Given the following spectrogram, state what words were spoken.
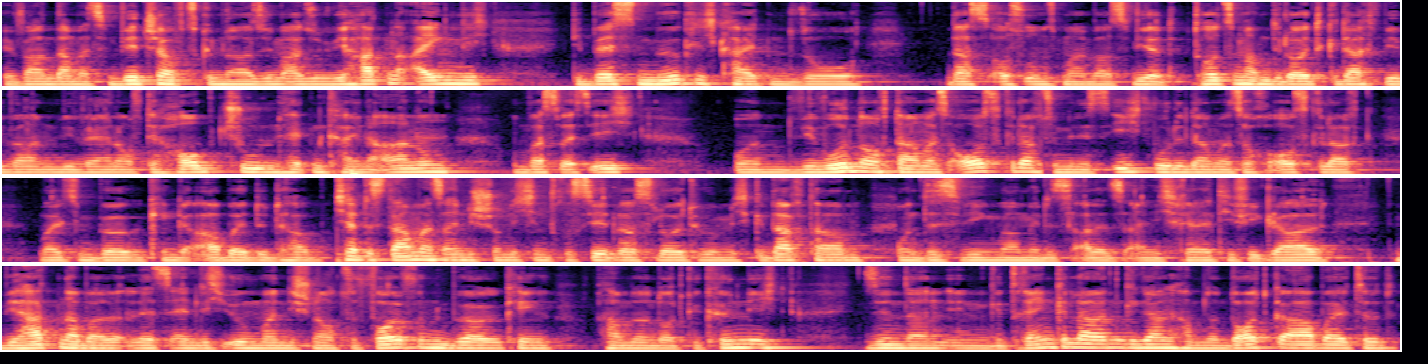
Wir waren damals im Wirtschaftsgymnasium. Also wir hatten eigentlich die besten Möglichkeiten, so dass aus uns mal was wird. Trotzdem haben die Leute gedacht, wir waren, wir wären auf der Hauptschule und hätten keine Ahnung und was weiß ich. Und wir wurden auch damals ausgedacht, zumindest ich wurde damals auch ausgedacht, weil ich im Burger King gearbeitet habe. Ich hatte es damals eigentlich schon nicht interessiert, was Leute über mich gedacht haben und deswegen war mir das alles eigentlich relativ egal. Wir hatten aber letztendlich irgendwann die Schnauze voll von dem Burger King, haben dann dort gekündigt, sind dann in den Getränkeladen gegangen, haben dann dort gearbeitet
